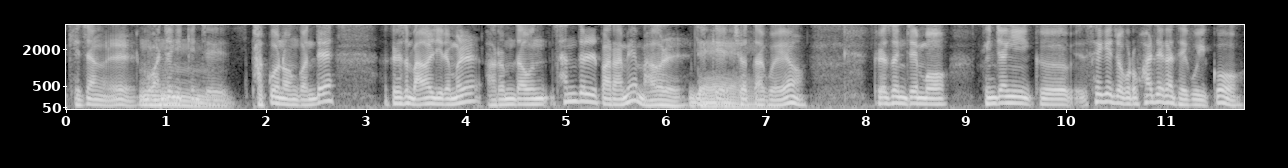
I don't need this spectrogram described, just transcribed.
개장을 음. 완전히 이제 바꿔놓은 건데 그래서 마을 이름을 아름다운 산들바람의 마을 이렇게 네. 지었다고 해요. 그래서 이제 뭐 굉장히 그 세계적으로 화제가 되고 있고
